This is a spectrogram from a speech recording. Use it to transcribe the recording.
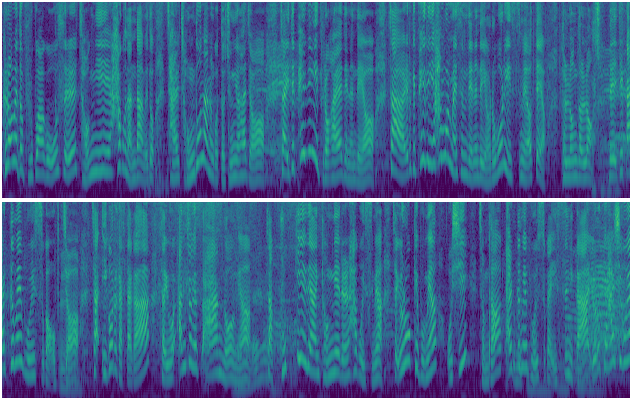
그럼에도 불구하고 옷을 정리하고 난 다음에도 잘 정돈하는 것도 중요하죠. 자, 이제 패딩이 들어가야 되는데요. 자, 이렇게 패딩이 한 벌만 있으면 되는데 여러 벌이 있으면 어때요? 덜렁덜렁. 네, 이게 깔끔해 보일 수가 없죠. 자, 이거를 갖다가 자, 요 안쪽에 싹 넣으면 자, 굽기에 대한 경례를 하고 있으면 자, 요렇게 보면 옷이 좀 더 깔끔해 보일 수가 있으니까 이렇게 하시고요.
